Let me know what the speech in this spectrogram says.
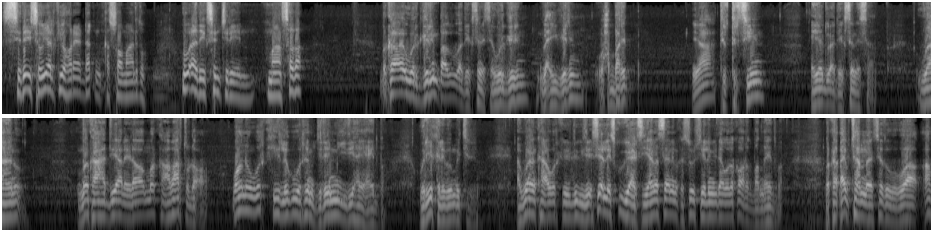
siday sooyaalkii hore ee dhaqanka soomaalidu u adeegsan jireen maansada? Markaa wargelin baad u adeegsanaysaa. Wargelin wacyigelin waxbarid yaa tirtirsiin ayaad u adeegsanaysaa. Waano markaa haddii la yidhaao marka abaartu dhaco waana warkii lagu warrami jiray miidii hay ahaydba. Waryo kaleba ma jirin. Abwaankaa warkii sida laysku gaadhsiiyaana sida nimka social media wada ka orod badnaydba. Marka qaybtaa maansadu waa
